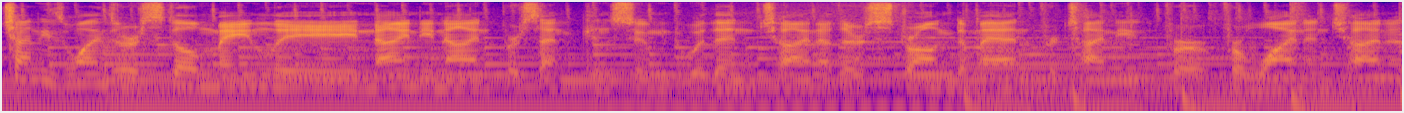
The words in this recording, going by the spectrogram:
Chinese wines are still mainly 99% consumed within China. There's strong demand for Chinese for, for wine in China.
